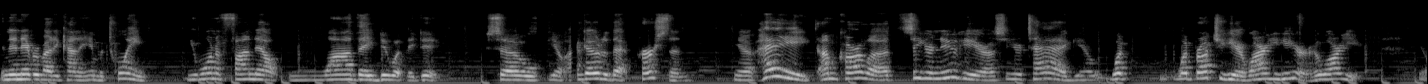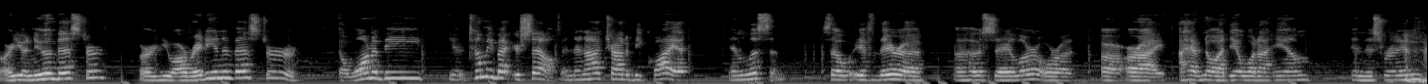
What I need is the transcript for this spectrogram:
and then everybody kind of in between. You want to find out why they do what they do. So, you know, I go to that person, you know, hey, I'm Carla. I see you're new here. I see your tag. You know, what what brought you here? Why are you here? Who are you? You know, are you a new investor? Or are you already an investor? Or a wannabe? You know, tell me about yourself. And then I try to be quiet and listen. So if they're a, a wholesaler or a or, or I, I have no idea what I am in this room,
